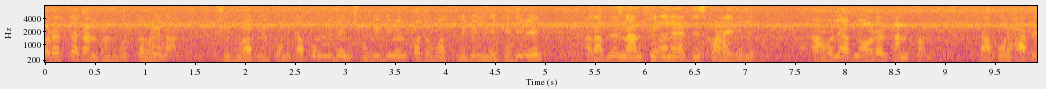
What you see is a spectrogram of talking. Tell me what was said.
অর্ডারটা কনফার্ম করতে হয় না। শুধু আপনি কোন কাপড় নেবেন, ছবি দেবেন, কত বস নেবেন লিখে দেবেন, আর আপনার নাম, ঠিকানা অ্যাড্রেস পাঠিয়ে দেবেন। তাহলে আপনি অর্ডার কনফার্ম কাপড় হাতে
